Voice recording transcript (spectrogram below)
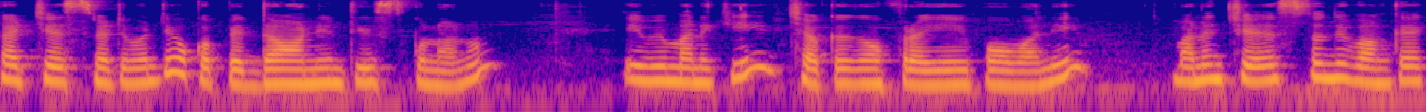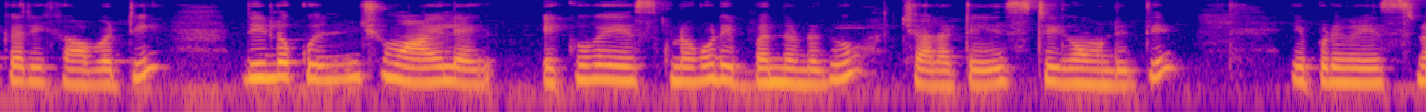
కట్ చేసినటువంటి ఒక పెద్ద ఆనియన్ తీసుకున్నాను. ఇవి మనకి చక్కగా ఫ్రై అయిపోవాలి. మనం చేస్తుంది వంకాయ కర్రీ కాబట్టి దీనిలో కొంచెం ఆయిల్ ఎక్కువగా వేసుకున్నా కూడా ఇబ్బంది ఉండదు. చాలా టేస్టీగా ఉండిద్ది. ఇప్పుడు వేసిన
